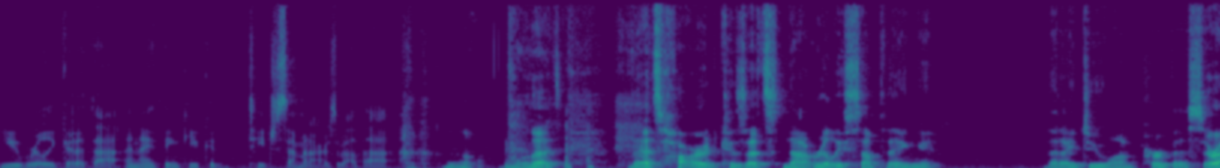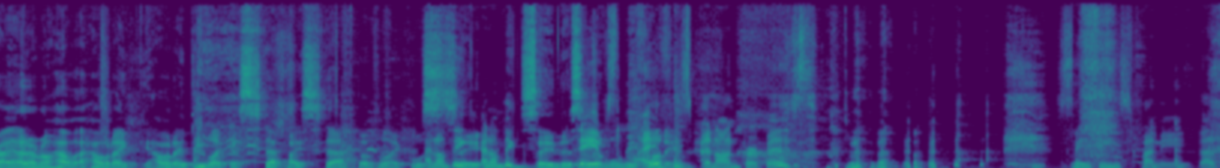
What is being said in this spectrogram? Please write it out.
you really good at that. And I think you could teach seminars about that. Oh, well, that's that's hard because that's not really something that I do on purpose, or I, I don't know how how would I how would I do like a step by step of like we'll I don't say think I don't think say this Dave's and it will be life funny. has been on purpose. Say things funny. That's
